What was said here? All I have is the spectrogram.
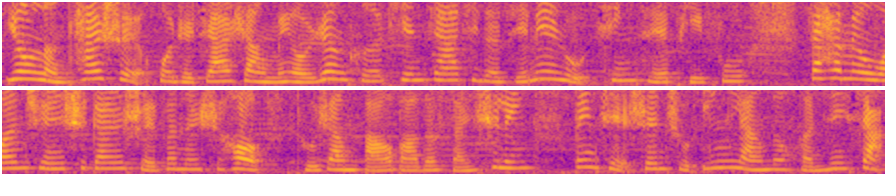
用冷开水或者加上没有任何添加剂的洁面乳清洁皮肤，在还没有完全湿干水分的时候，涂上薄薄的凡士林，并且身处阴凉的环境下，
